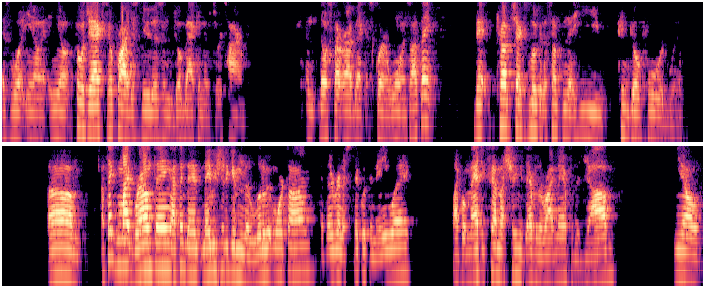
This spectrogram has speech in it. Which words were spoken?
Is what you know, and you know, Phil Jackson he'll probably just do this and go back into retirement and they'll start right back at square one. So I think that Kupchak's looking at something that he can go forward with. Um, I think Mike Brown thing, I think they maybe should have given him a little bit more time if they were going to stick with him anyway. Like what Magic said, I'm not sure he was ever the right man for the job. You know,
